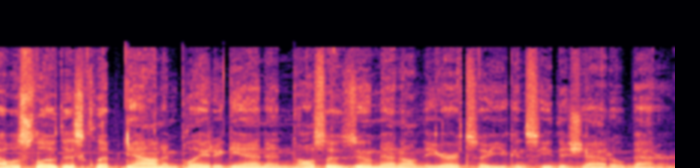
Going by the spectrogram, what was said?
I will slow this clip down and play it again and also zoom in on the Earth so you can see the shadow better.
